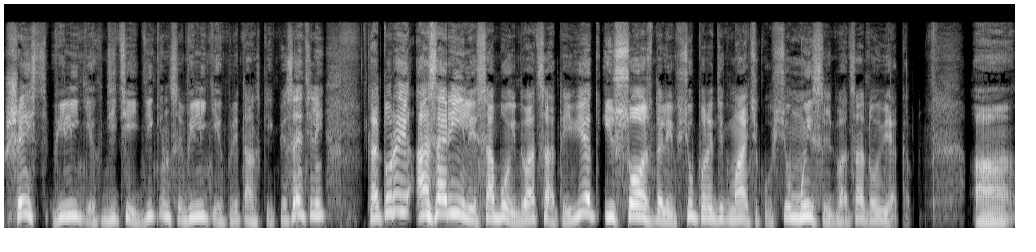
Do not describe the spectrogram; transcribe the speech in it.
шесть великих детей Диккенса, великих британских писателей, которые озарили собой XX век и создали всю парадигматику, всю мысль XX века. А,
